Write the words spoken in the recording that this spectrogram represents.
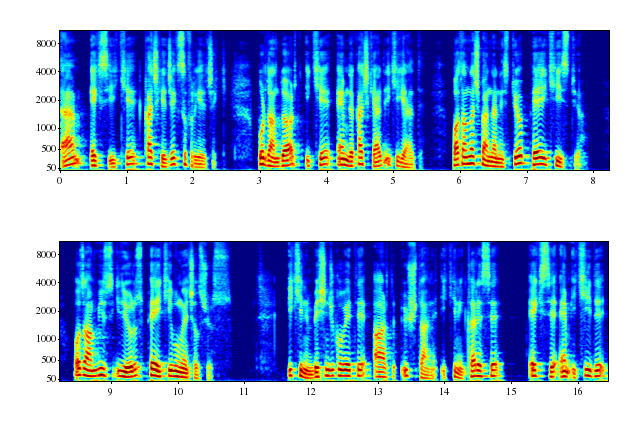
m eksi 2 kaç gelecek? 0 gelecek. Buradan 4, 2, m de kaç geldi? 2 geldi. Vatandaş benden istiyor? P2 istiyor. O zaman biz gidiyoruz P2'yi bulmaya çalışıyoruz. 2'nin 5. kuvveti artı 3 tane 2'nin karesi eksi m2 idi.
